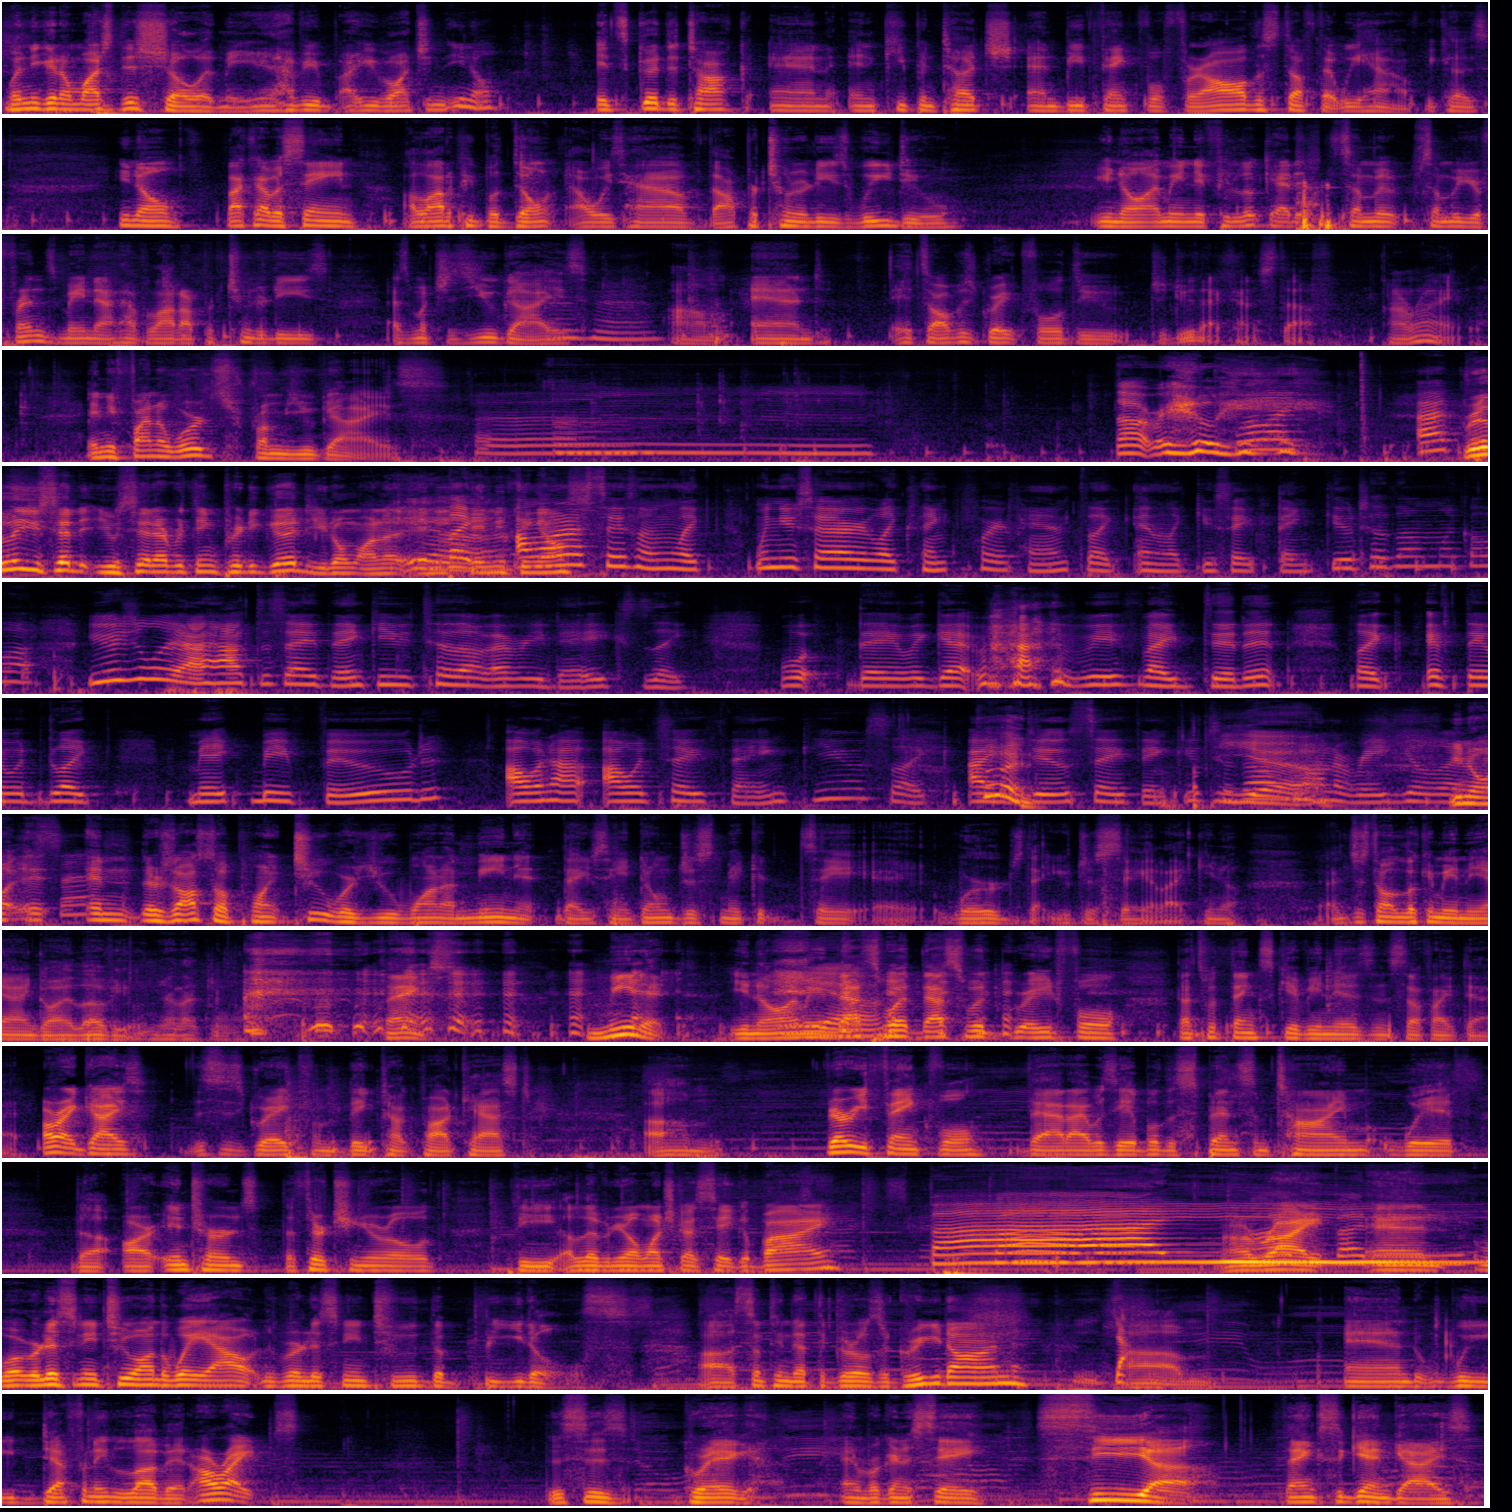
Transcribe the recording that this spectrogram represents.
when you gonna watch this show with me? You Have you are you watching? You know, it's good to talk and and keep in touch and be thankful for all the stuff that we have because, you know, like I was saying, a lot of people don't always have the opportunities we do. You know, I mean, if you look at it, some of some of your friends may not have a lot of opportunities as much as you guys, um, and it's always grateful to to do that kind of stuff. All right. Any final words from you guys? Um, not really. Well, like, I Really, you said you said everything pretty good. You don't want to Yeah. like anything I want else? to say something like when you say like thankful for your parents like and like you say thank you to them like a lot. Usually I have to say thank you to them every day because like what they would get mad at me if I didn't. Like if they would like make me food I would have I would say thank you. So like I do say thank you to them Yeah. on a regular you know, it, and there's also a point too where you want to mean it. That you say, don't just make it say uh, words that you just say like you know, uh, just don't look at me in the eye and go, "I love you," and you're like, well, "Thanks." mean it. You know, I mean, that's what that's what grateful. That's what Thanksgiving is and stuff like that. All right, guys, this is Greg from Big Talk Podcast. Um, very thankful that I was able to spend some time with the our interns, the 13 year old, the 11 year old. Why don't you guys say goodbye? Bye. All right, and what we're listening to on the way out, we're listening to the Beatles, uh, something that the girls agreed on, Yeah. um, and we definitely love it. All right, this is Greg, and we're gonna say see ya. Thanks again, guys.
